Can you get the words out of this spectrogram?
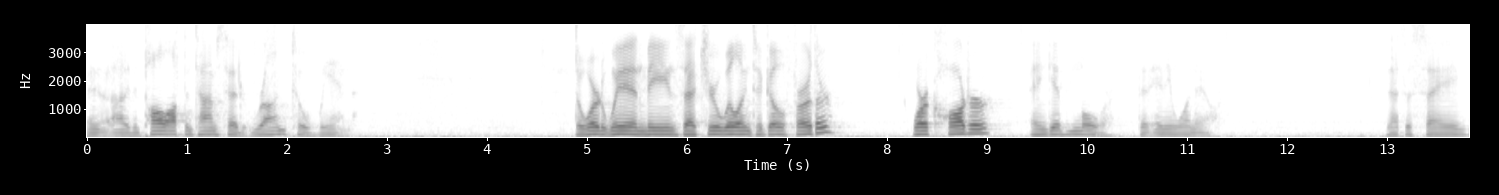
And uh, Paul oftentimes said, run to win. The word win means that you're willing to go further, work harder, and give more than anyone else. And that's the same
